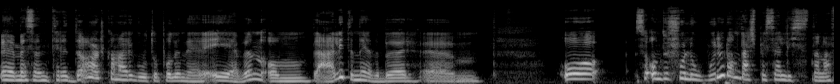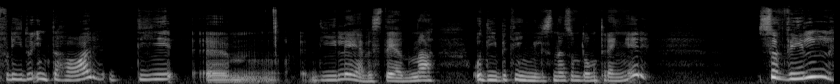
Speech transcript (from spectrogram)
Mens en tredje art kan være god til å pollinere even om det er litt nedbør. Og så om du forlorer de der spesialistene fordi du ikke har de, de levestedene og de betingelsene som de trenger, så vil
